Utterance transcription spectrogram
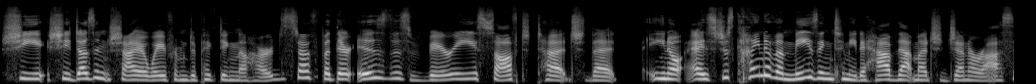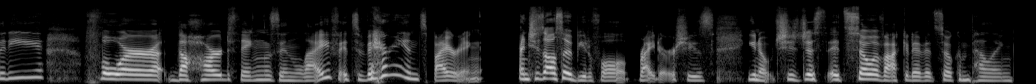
she she doesn't shy away from depicting the hard stuff but there is this very soft touch that you know, it's just kind of amazing to me to have that much generosity for the hard things in life. It's very inspiring and she's also a beautiful writer. She's you know she's just it's so evocative. It's so compelling.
